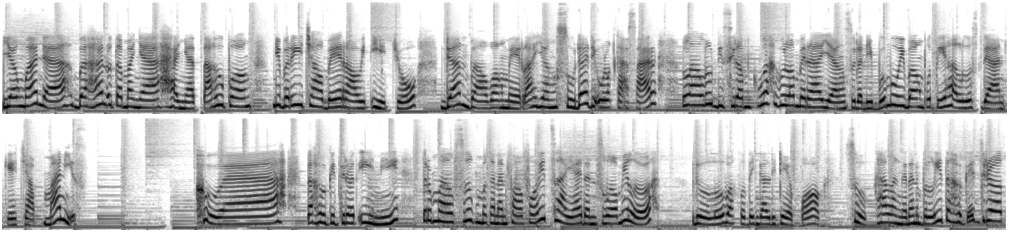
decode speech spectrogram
yang mana bahan utamanya hanya tahu pong, diberi cabai rawit hijau dan bawang merah yang sudah diulek kasar, lalu disiram kuah gula merah yang sudah dibumbui bawang putih halus dan kecap manis. Wah, tahu gejrot ini termasuk makanan favorit saya dan suami loh. Dulu waktu tinggal di Depok, suka langganan beli tahu gejrot.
